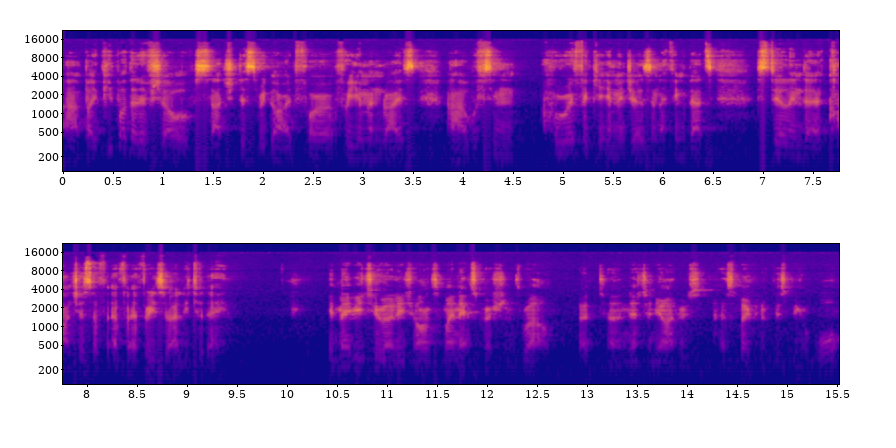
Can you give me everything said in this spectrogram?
uh, by people that have shown such disregard for, for human rights. Uh, we've seen horrific images, and I think that's still in the conscious of, of every Israeli today. It may be too early to answer my next question as well, but uh, Netanyahu has spoken of this being a war.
